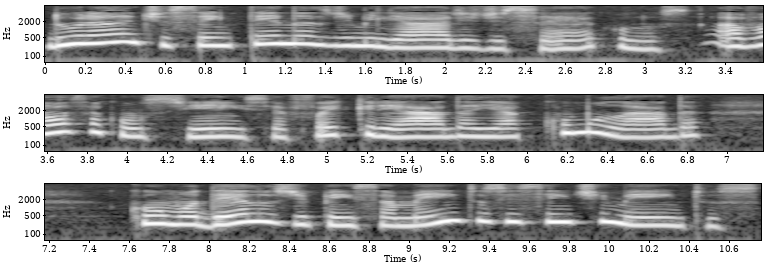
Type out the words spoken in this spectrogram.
Durante centenas de milhares de séculos, a vossa consciência foi criada e acumulada com modelos de pensamentos e sentimentos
